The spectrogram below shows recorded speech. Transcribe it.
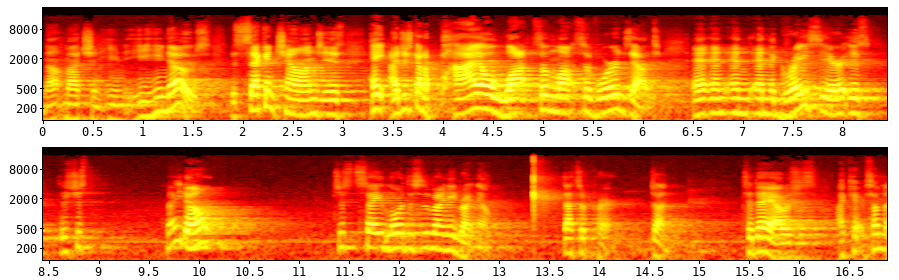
Not much, and he, he, he knows. The second challenge is hey, I just got to pile lots and lots of words out. And, and, and, and the grace here is there's just, no, you don't. Just say, Lord, this is what I need right now. That's a prayer. Done. Today, I was just, I can't, some,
